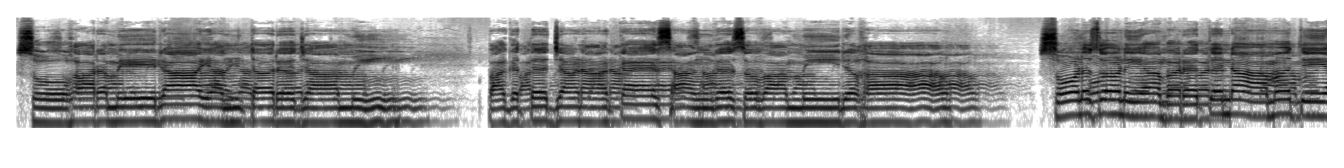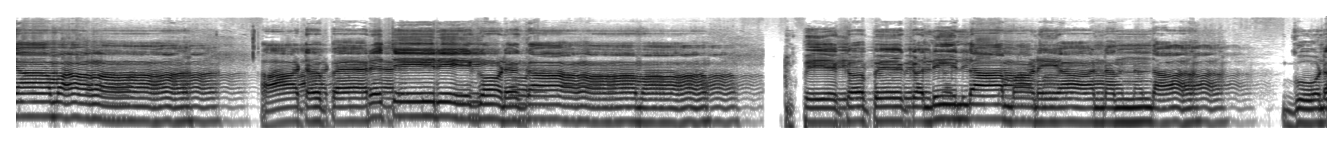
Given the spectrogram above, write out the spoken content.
ਸੋ ਹਰ ਮੇਰਾ ਅੰਤਰ ਜਾਮੀ। ਭਗਤ ਜਣਾ ਕੈ ਸੰਗ ਸੁਆਮੀ ਰਹਾ। ਸੁਣ ਸੁਣਿਆ ਬਰਤ ਨਾਮ ਤੇ ਆਵਾ। ਆਠ ਪੈਰ ਤੇਰੇ ਗੁਣ ਗਾਵਾ। ਪੇਕ ਪੇਕ ਲੀਲਾ ਮਣ ਆਨੰਦਾ। ਗੁਣ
